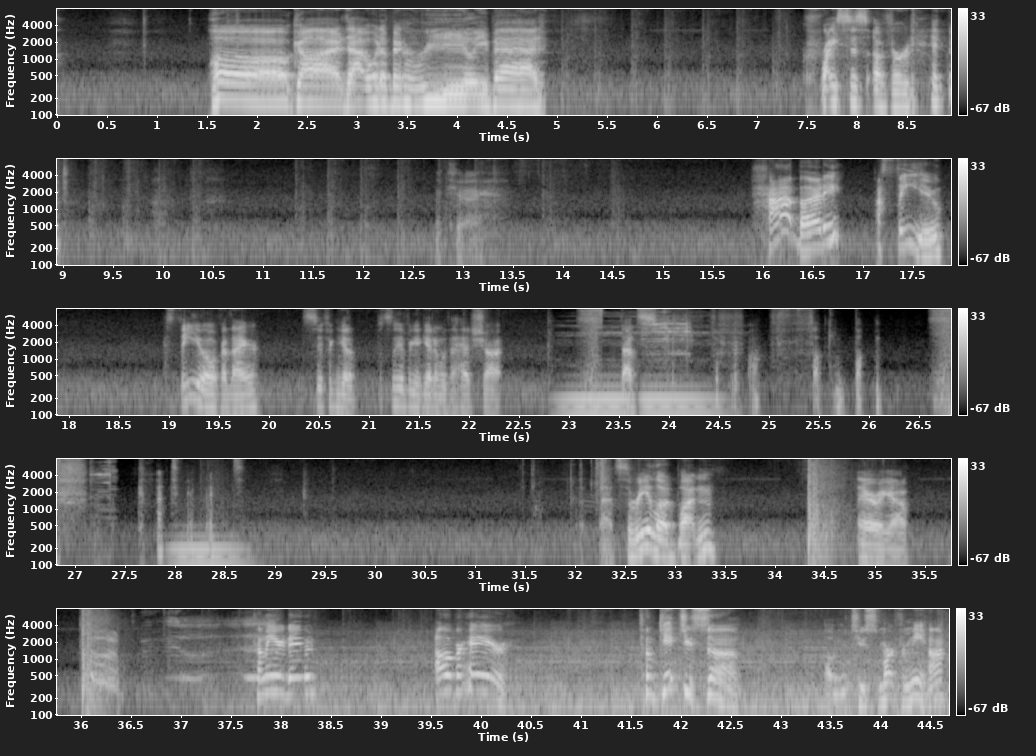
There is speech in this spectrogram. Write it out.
Oh, God, that would have been really bad. Crisis averted. okay. Hi, buddy. I see you. I see you over there. Let's see if I can get a. Let's see if I can get him with a headshot. That's oh, fucking bum. God damn it. That's the reload button. There we go. Come here, dude. Over here. Come get you some. Oh, you're too smart for me, huh?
